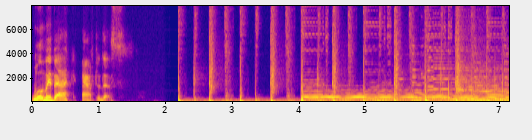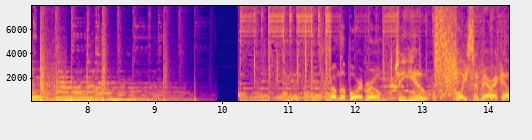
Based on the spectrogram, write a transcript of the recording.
We'll be back after this. From the boardroom to you, Voice America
